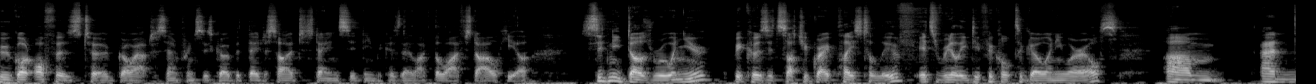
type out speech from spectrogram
who got offers to go out to San Francisco, but they decided to stay in Sydney because they like the lifestyle here. Sydney does ruin you because it's such a great place to live. It's really difficult to go anywhere else. Um, and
